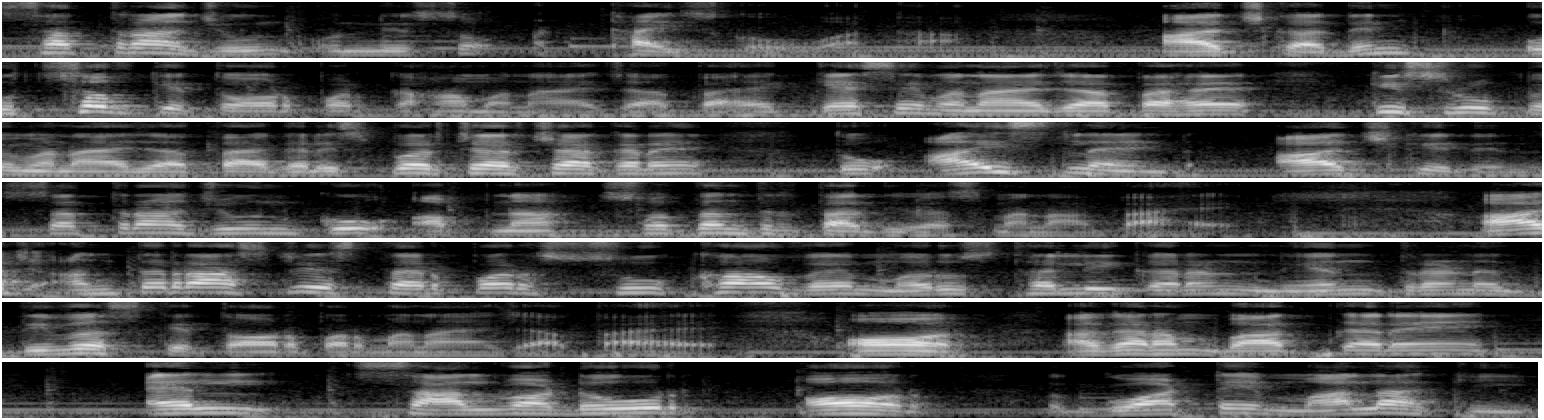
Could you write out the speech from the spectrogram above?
17 जून 1928 को हुआ था। आज का दिन उत्सव के तौर पर कहा मनाया जाता है, कैसे मनाया जाता है, किस रूप में मनाया जाता है, अगर इस पर चर्चा करें तो आइसलैंड आज के दिन 17 जून को अपना स्वतंत्रता दिवस मनाता है। आज अंतर्राष्ट्रीय स्तर पर सूखा व मरुस्थलीकरण नियंत्रण दिवस के तौर पर मनाया जाता है। और अगर हम बात करें एल साल्वाडोर और ग्वाटेमाला की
